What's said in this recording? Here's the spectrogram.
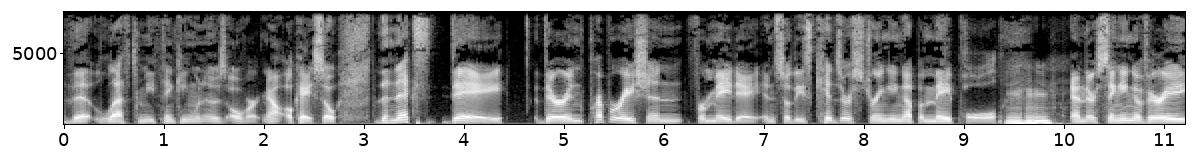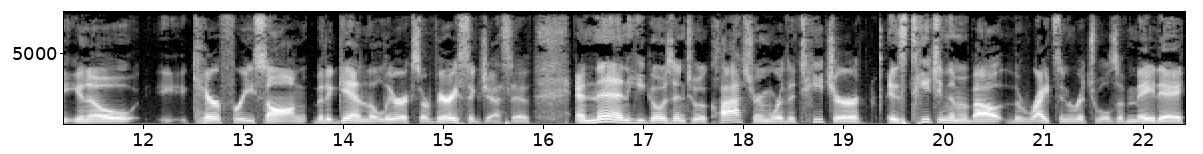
that left me thinking when it was over. Now, okay, so the next day they're in preparation for May Day, and so these kids are stringing up a maypole, mm-hmm. and they're singing a very, you know, carefree song. But again, the lyrics are very suggestive. And then he goes into a classroom where the teacher is teaching them about the rites and rituals of May Day,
